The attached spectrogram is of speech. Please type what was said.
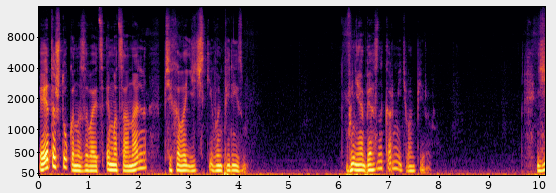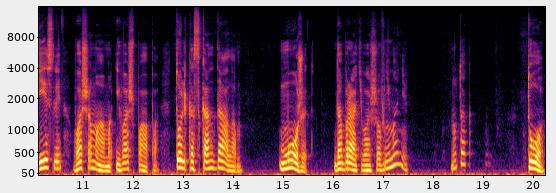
И эта штука называется эмоционально-психологический вампиризм. Вы не обязаны кормить вампиров. Если ваша мама и ваш папа только скандалом может добрать вашего внимания, ну так, то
